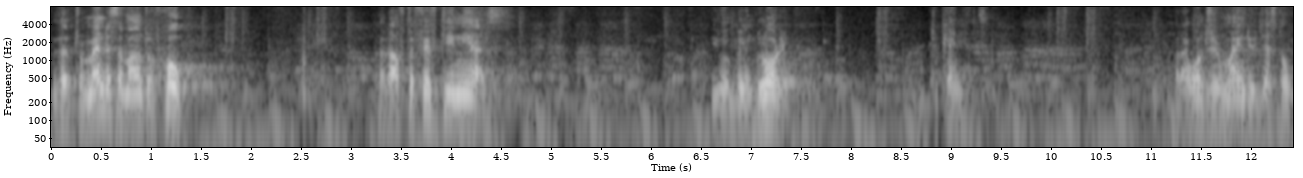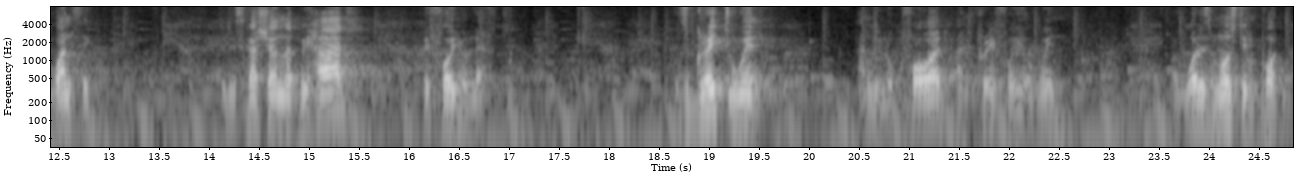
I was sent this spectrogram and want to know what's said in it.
with a tremendous amount of hope that after 15 years, you will bring glory to Kenyans. But I want to remind you just of one thing. The discussion that we had before you left. It's great to win, and we look forward and pray for your win. But what is most important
